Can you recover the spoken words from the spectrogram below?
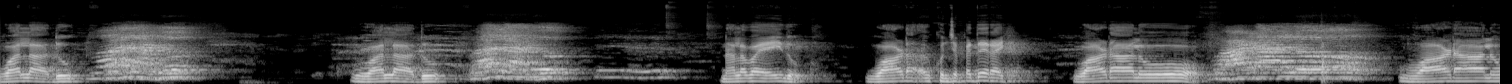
వలదు. వలదు. నలభై ఐదు వాడ కొంచెం పెద్ద రాయి. వాడాలో. వాడాలో. వాడాలో.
